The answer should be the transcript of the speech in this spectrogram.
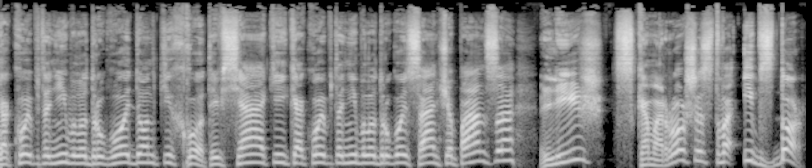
какой бы то ни было другой Дон Кихот и всякий какой бы то ни было другой Санчо Панса — лишь скоморошество и вздор.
